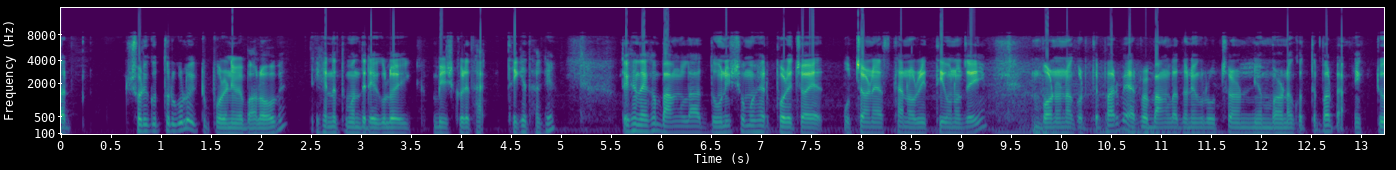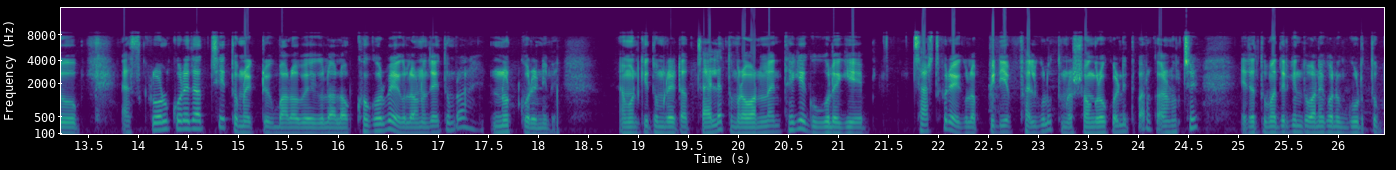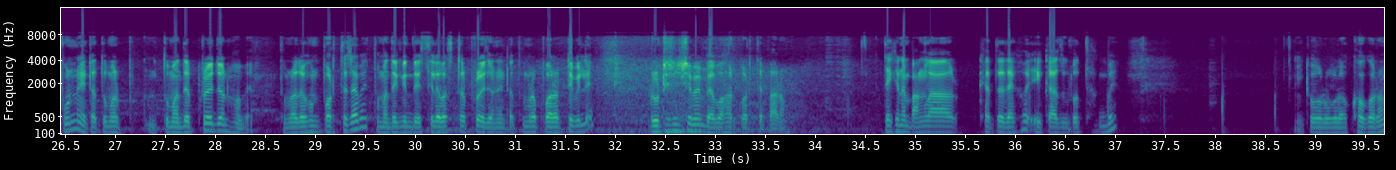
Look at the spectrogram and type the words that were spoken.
সঠিক উত্তরগুলো একটু পড়ে নেবে ভালোভাবে। এখানে তোমাদের এগুলোই বিশেষ করে থেকে থাকে। তো এখানে দেখো, বাংলা ধ্বনিসমূহের পরিচয়, উচ্চারণের স্থান ও রীতি অনুযায়ী বর্ণনা করতে পারবে। এরপর বাংলা ধ্বনিগুলো উচ্চারণ নিয়ম বর্ণনা করতে পারবে। আমি একটু স্ক্রোল করে যাচ্ছি, তোমরা একটু ভালোভাবে এগুলো লক্ষ্য করবে। এগুলো অনুযায়ী তোমরা নোট করে নিবে। এমনকি তোমরা এটা চাইলে তোমরা অনলাইন থেকে গুগলে গিয়ে সার্চ করে এগুলো পিডিএফ ফাইলগুলো তোমরা সংগ্রহ করে নিতে পারো। কারণ হচ্ছে এটা তোমাদের কিন্তু অনেক অনেক গুরুত্বপূর্ণ, এটা তোমার, তোমাদের প্রয়োজন হবে। তোমরা যখন পড়তে যাবে, তোমাদের কিন্তু এই সিলেবাসটার প্রয়োজন, এটা তোমরা পড়ার টেবিলে রুটিন হিসেবে ব্যবহার করতে পারো। তো এখানে বাংলার ক্ষেত্রে দেখো, এই কাজগুলো থাকবে। একটু লক্ষ্য করো।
